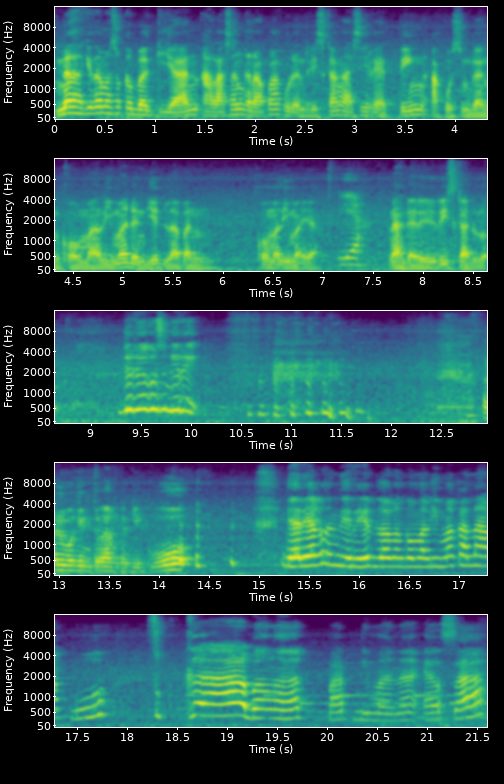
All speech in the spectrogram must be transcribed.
Nah kita masuk ke bagian alasan kenapa aku dan Rizka ngasih rating aku 9,5 dan dia 8,5 ya? Iya. nah dari Rizka dulu. Dari aku sendiri. aduh makin kram kakiku Dari aku sendiri 8,5 karena aku suka banget part di mana Elsa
